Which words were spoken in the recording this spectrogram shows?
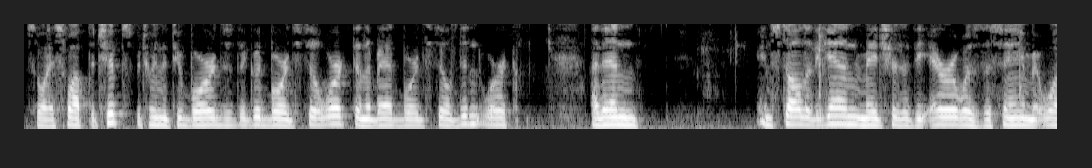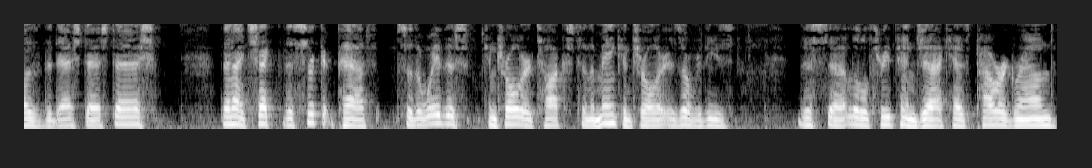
So I swapped the chips between the two boards. The good board still worked and the bad board still didn't work. I then installed it again, made sure that the error was the same. It was the dash, dash, dash. Then I checked the circuit path. So the way this controller talks to the main controller is over these, this uh, little three pin jack has power ground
